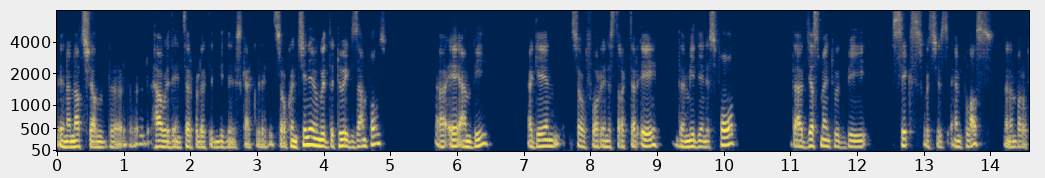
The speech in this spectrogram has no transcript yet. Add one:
in a nutshell the, the, how the interpolated median is calculated. So continuing with the two examples, uh, A and B, Again, so for instructor A, the median is four. The adjustment would be six, which is n plus, the number of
